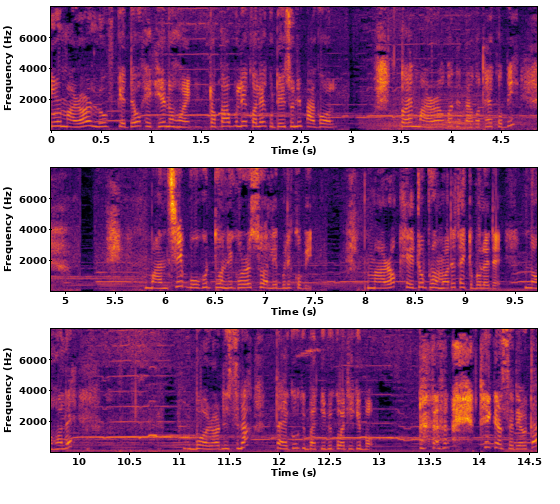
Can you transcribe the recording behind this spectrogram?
তোৰ মাৰৰ লোভ কেতিয়াও শেষেই নহয় টকা বুলি ক'লে গোটেইজনী পাগল। তই মাৰৰ আগত এটা কথাই কবি মানসী বহুত ধনী ঘৰৰ ছোৱালী বুলি কবি। মাৰক সেইটো ভ্ৰমতে থাকিবলৈ দে নহ'লে বৰৰ নিচিনা তাইকো কিবা কিবি কৈ থাকিব। ঠিক আছে দেউতা।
